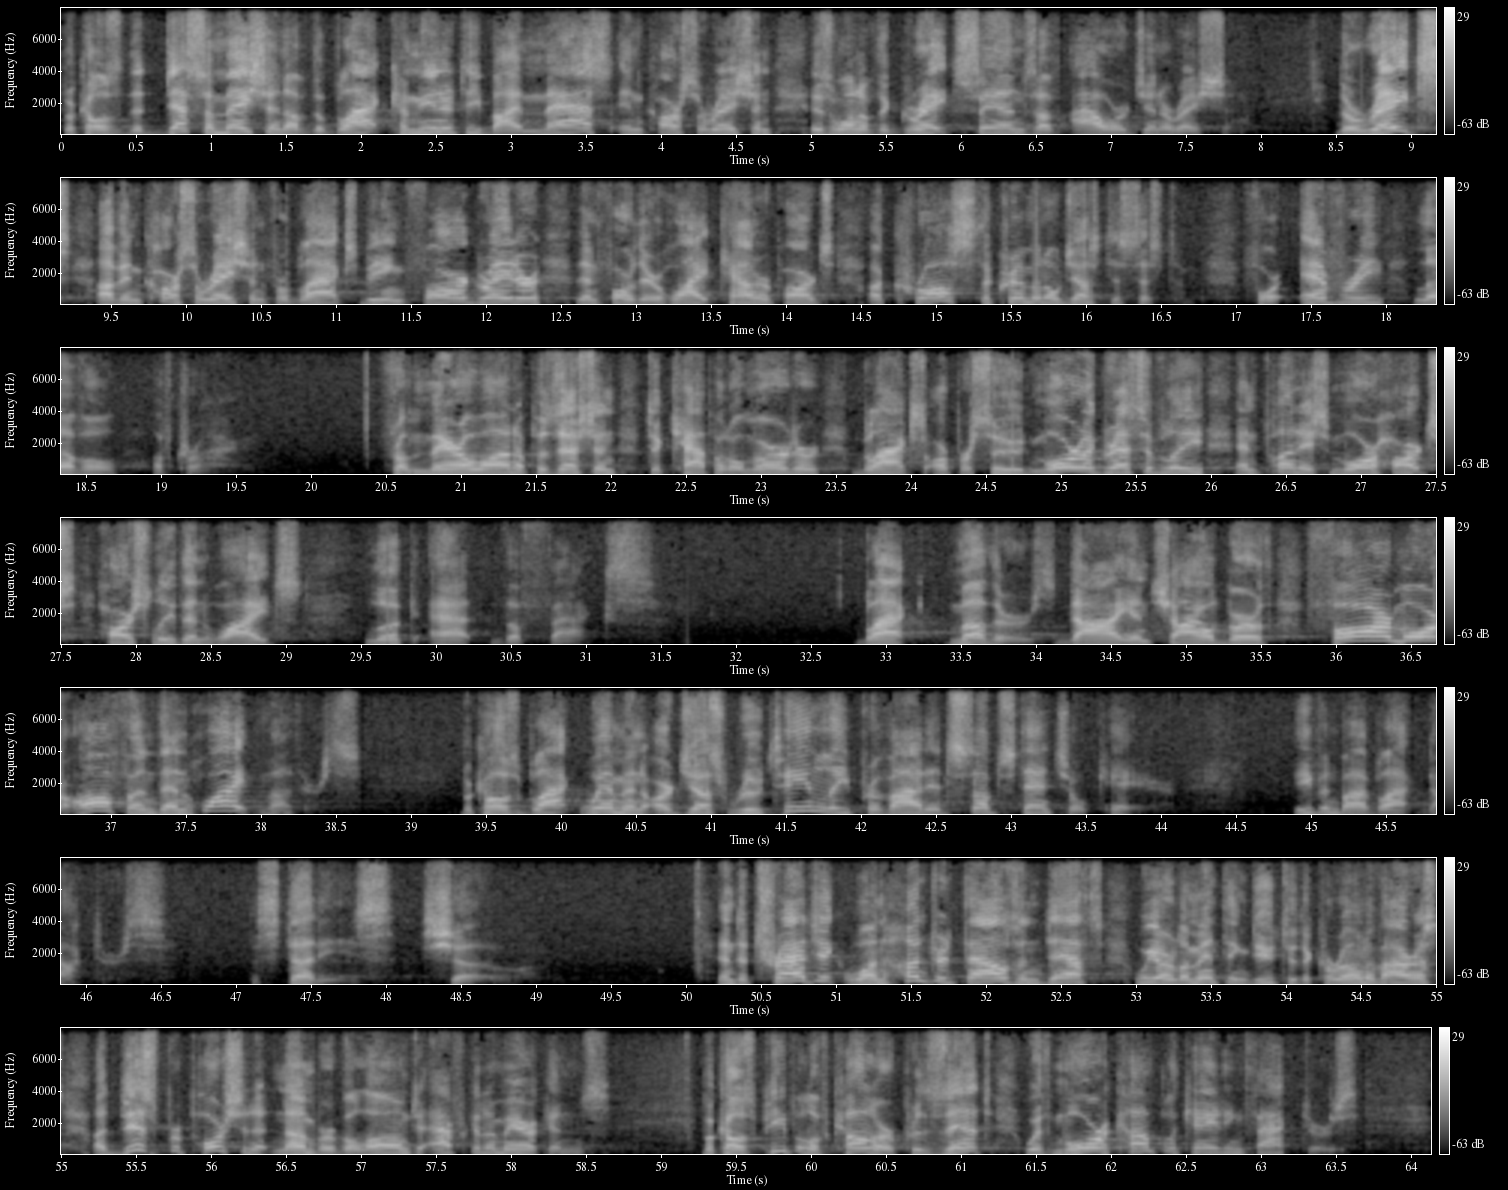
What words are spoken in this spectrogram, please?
because the decimation of the black community by mass incarceration is one of the great sins of our generation the rates of incarceration for blacks being far greater than for their white counterparts across the criminal justice system for every level of crime. From marijuana possession to capital murder, blacks are pursued more aggressively and punished more harsh, harshly than whites. Look at the facts. Black mothers die in childbirth far more often than white mothers because black women are just routinely provided substantial care, even by black doctors. The studies show. In the tragic 100,000 deaths we are lamenting due to the coronavirus, a disproportionate number belong to African Americans because people of color present with more complicating factors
